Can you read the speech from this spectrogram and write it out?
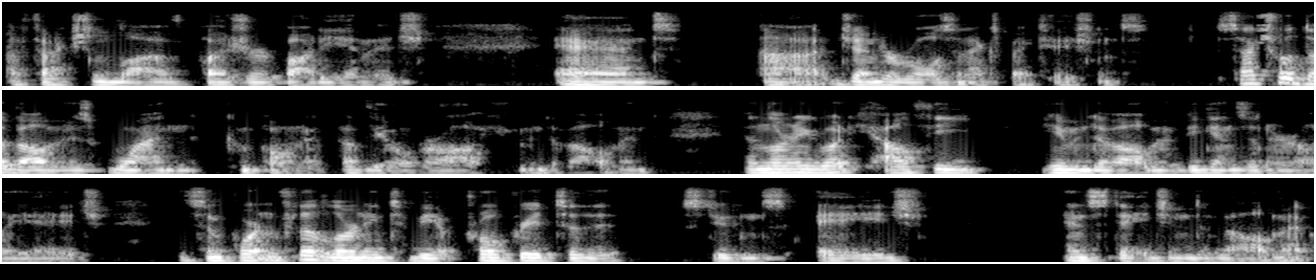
affection, love, pleasure, body image, and uh, gender roles and expectations. Sexual development is one component of the overall human development, and learning about healthy human development begins at an early age. It's important for the learning to be appropriate to the student's age and stage in development.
